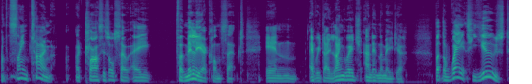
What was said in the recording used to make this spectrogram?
at the same time, a class is also a familiar concept in everyday language and in the media. But the way it's used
